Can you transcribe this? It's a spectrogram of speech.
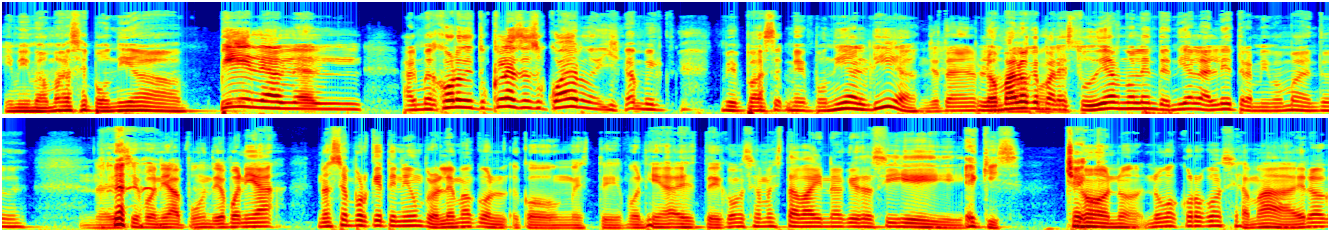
Y mi mamá se ponía. Pile al, al, al mejor de tu clase su cuaderno. Y ya me, me, pas- me ponía al día. Yo también Lo malo que para apuntes. estudiar no le entendía la letra a mi mamá. Entonces. No, yo sí ponía apunte. Yo ponía. No sé por qué tenía un problema con, con este. Ponía este. ¿Cómo se llama esta vaina que es así? X. Check. No, no, no me acuerdo cómo se llamaba. Era,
